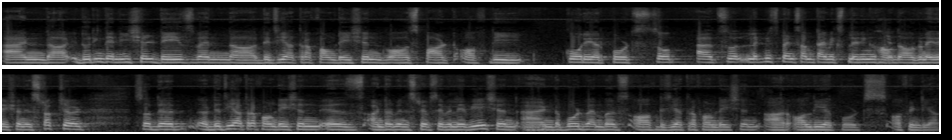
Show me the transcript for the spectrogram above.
And uh, during the initial days when uh, DigiYatra Foundation was part of the core airports, so uh, so let me spend some time explaining how Yeah. the organization is structured. So the uh, DigiYatra Foundation is under Ministry of Civil Aviation, mm-hmm. and the board members of DigiYatra Foundation are all the airports of India.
